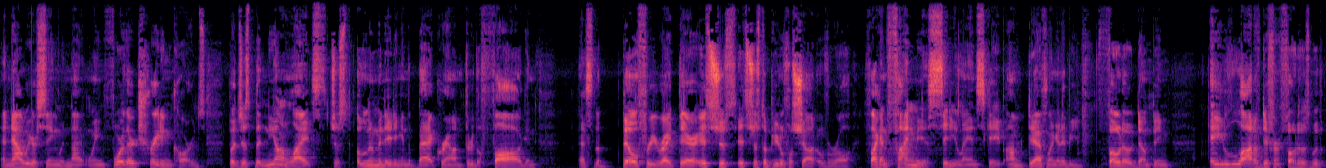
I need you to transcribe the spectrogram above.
and now we are seeing with Nightwing for their trading cards. But just the neon lights just illuminating in the background through the fog, and that's the belfry right there. It's just it's just a beautiful shot overall. If I can find me a city landscape, I'm definitely going to be photo dumping a lot of different photos with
